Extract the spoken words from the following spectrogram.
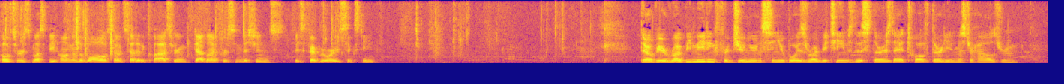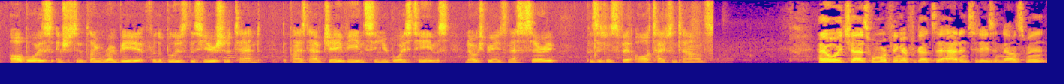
Posters must be hung on the walls outside of the classroom. Deadline for submissions is February 16th. There will be a rugby meeting for junior and senior boys rugby teams this Thursday at 12:30 in Mr. Howell's room. All boys interested in playing rugby for the Blues this year should attend. The plan is to have JV and senior boys teams, no experience necessary. Positions fit all types and talents. Hey OHS, one more thing I forgot to add in today's announcement.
